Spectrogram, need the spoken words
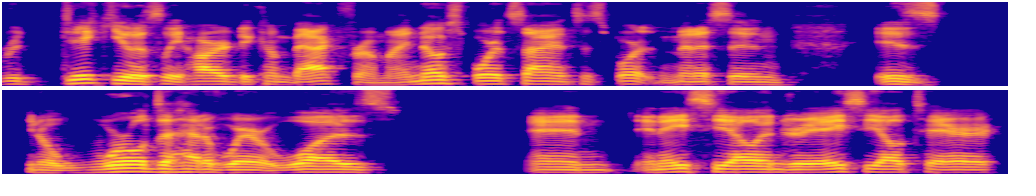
ridiculously hard to come back from. I know sports science and sport medicine is, you know, worlds ahead of where it was. And an ACL injury, ACL tear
